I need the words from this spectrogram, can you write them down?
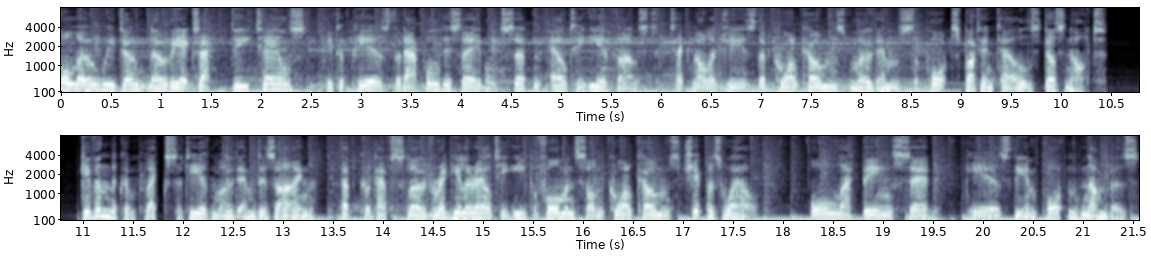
Although we don't know the exact details, it appears that Apple disabled certain LTE advanced technologies that Qualcomm's modem supports but Intel's does not. Given the complexity of modem design, that could have slowed regular LTE performance on Qualcomm's chip as well. All that being said, here's the important numbers.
